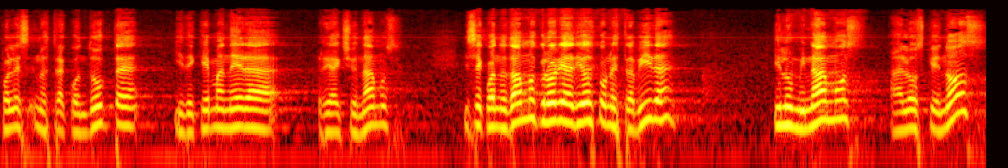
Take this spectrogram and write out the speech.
cuál es nuestra conducta y de qué manera reaccionamos. Dice, cuando damos gloria a Dios con nuestra vida, iluminamos a los que nos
